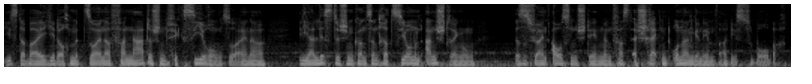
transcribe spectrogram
Dies dabei jedoch mit so einer fanatischen Fixierung, so einer idealistischen Konzentration und Anstrengung, dass es für einen Außenstehenden fast erschreckend unangenehm war, dies zu beobachten.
